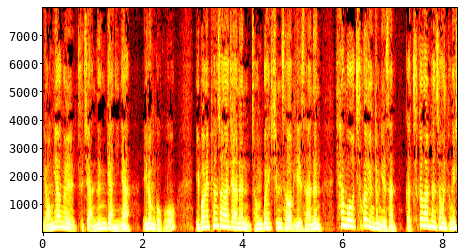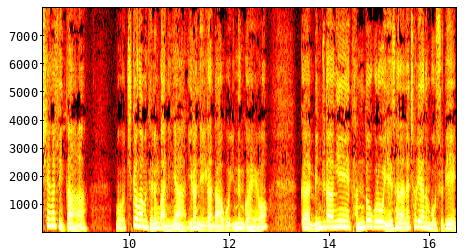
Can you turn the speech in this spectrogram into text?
영향을 주지 않는 게 아니냐. 이런 거고 이번에 편성하지 않은 정부 핵심 사업 예산은 향후 추가 경정 예산, 그러니까 추경안 편성을 통해 시행할 수 있다. 뭐 추경하면 되는 거 아니냐 음. 이런 얘기가 나오고 있는 거예요. 그러니까 민주당이 단독으로 예산안을 처리하는 모습이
